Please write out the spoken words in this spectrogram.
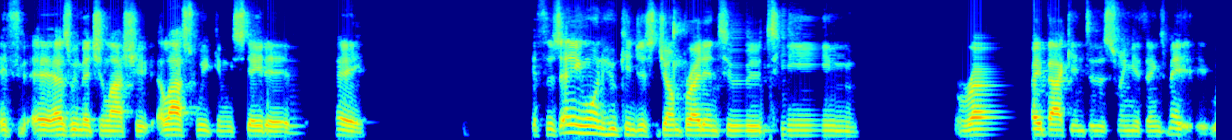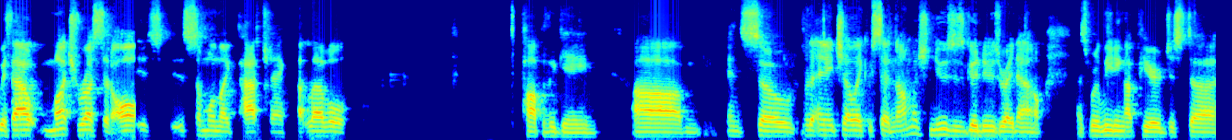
If, as we mentioned last year, last week, and we stated, hey, if there's anyone who can just jump right into a team, right, right back into the swing of things, without much rust at all, is, is someone like Pastrnak that level, top of the game. Um, and so for the NHL, like we said, not much news is good news right now as we're leading up here. Just uh,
